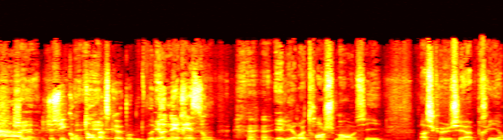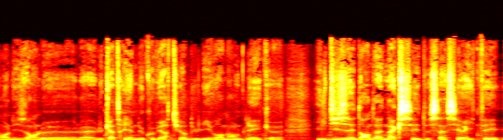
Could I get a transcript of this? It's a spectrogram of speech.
Ah, bah oui. je suis content et, parce que vous me donnez raison. et les retranchements aussi parce que j'ai appris en lisant le, le, le, quatrième de couverture du livre en anglais que il disait dans un accès de sincérité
